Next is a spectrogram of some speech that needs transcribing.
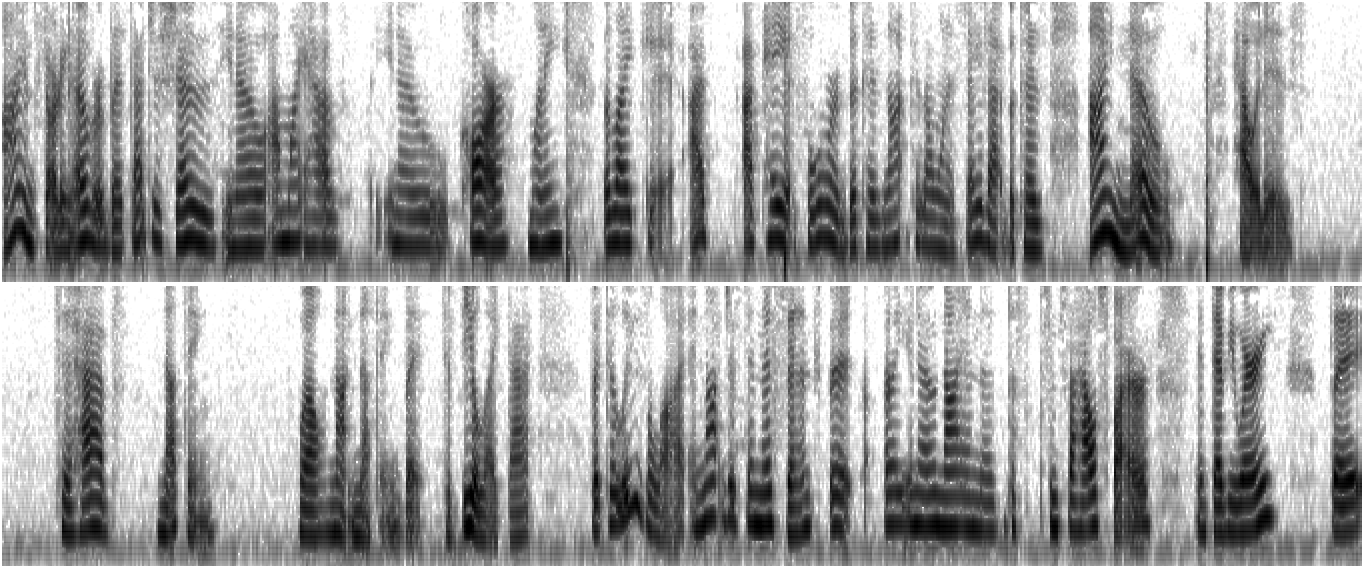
I am starting over, but that just shows, you know, I might have, you know, car money, but like I I pay it forward because not because I want to say that because I know how it is to have nothing. Well, not nothing, but to feel like that but to lose a lot and not just in this sense but uh, you know not in the, the since the house fire in february but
